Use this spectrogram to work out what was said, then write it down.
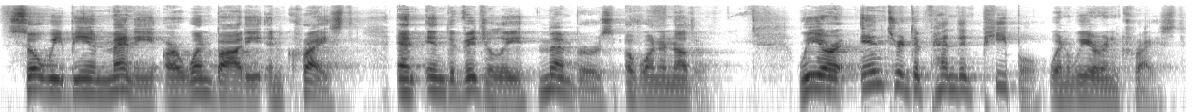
so we, being many, are one body in Christ, and individually members of one another. We are interdependent people when we are in Christ.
